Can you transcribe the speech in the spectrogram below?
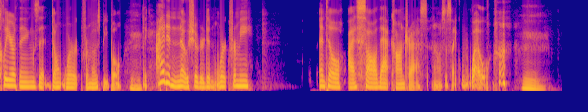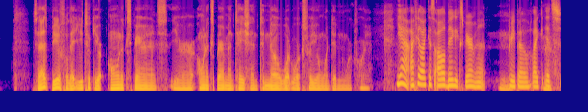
clear things that don't work for most people. Mm-hmm. Like I didn't know sugar didn't work for me until I saw that contrast and I was just like, "Whoa." mm. So that's beautiful that you took your own experience, your own experimentation to know what works for you and what didn't work for you. Yeah, I feel like it's all a big experiment, mm. Prepo. Like yeah. it's,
